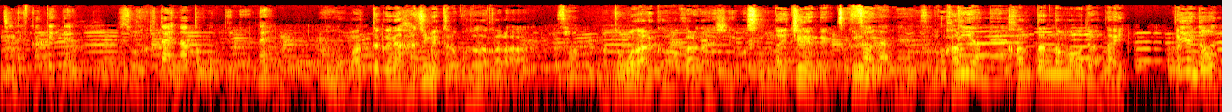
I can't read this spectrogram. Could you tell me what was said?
1年かけてやっていきたいなと思ってるんだよね。うん。もう全くね初めてのことだから、そう。まあ、どうなるかわからないし、まあ、そんな1年で作れるそうだね。ね。簡単なものではないだけど、ね。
